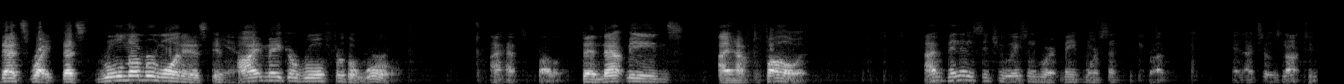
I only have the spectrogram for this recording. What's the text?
that's right. That's rule number one is if Yeah. I make a rule for the world, I have to follow it. then that means I have to follow it. I've been in situations where it made more sense to be violent, and I chose not to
